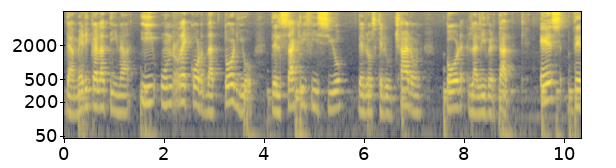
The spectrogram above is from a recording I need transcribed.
de América Latina y un recordatorio del sacrificio de los que lucharon por la libertad. Es de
